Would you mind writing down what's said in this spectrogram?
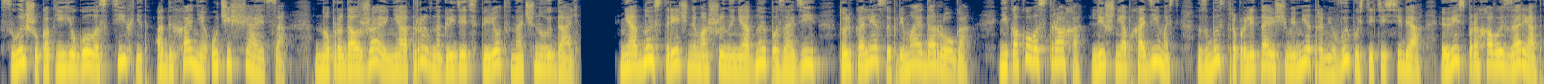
Слышу, как ее голос тихнет, а дыхание учащается, но продолжаю неотрывно глядеть вперед в ночную даль. Ни одной встречной машины, ни одной позади, только лес и прямая дорога. Никакого страха, лишь необходимость с быстро пролетающими метрами выпустить из себя весь пороховой заряд,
